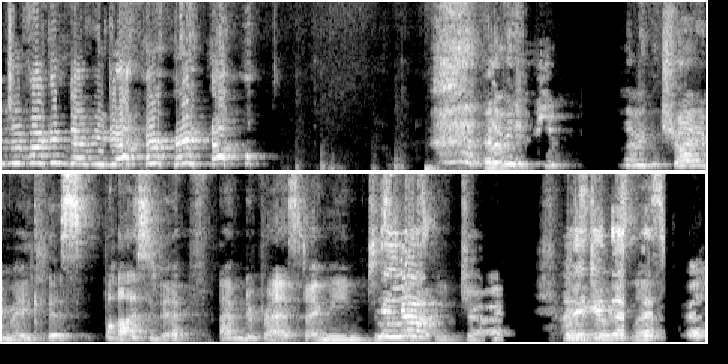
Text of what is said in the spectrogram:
such a fucking Debbie Downer right now. Let me let me try and make this positive. I'm depressed. I mean, just less good joy. I think Joy less good.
